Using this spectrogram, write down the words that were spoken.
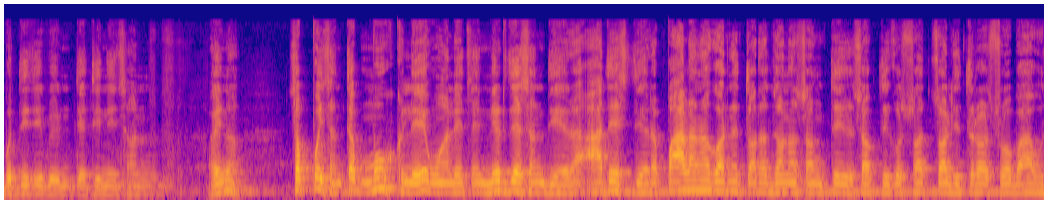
बुद्धिजीवी पनि त्यति नै छन् होइन? सबै छन्। त मुखले उहाँले चाहिँ निर्देशन दिएर आदेश दिएर पालना गर्ने तर जनशक्ति शक्तिको सचलित्र स्वभाव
